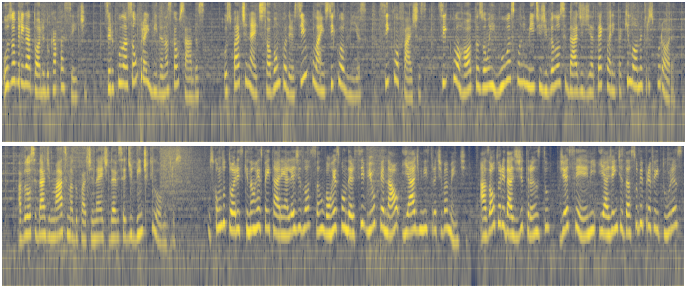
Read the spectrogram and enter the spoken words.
uso obrigatório do capacete, circulação proibida nas calçadas, os patinetes só vão poder circular em ciclovias, ciclofaixas, ciclorotas ou em ruas com limites de velocidade de até 40 km por hora. A velocidade máxima do patinete deve ser de 20 km. Os condutores que não respeitarem a legislação vão responder civil, penal e administrativamente. As autoridades de trânsito, GCM e agentes das subprefeituras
